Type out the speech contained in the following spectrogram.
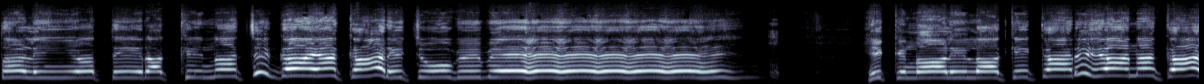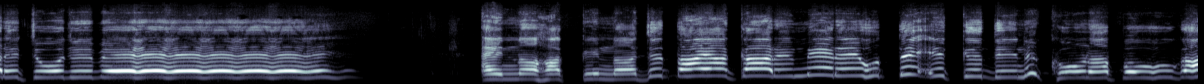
ਤਲੀਆਂ ਤੇ ਰੱਖ ਨੱਚ ਗਾਇਆ ਕਰ ਚੋਗ ਵੇ। ਹਿੱਕ ਨਾਲ ਲਾ ਕੇ ਕਰ ਆ ਨਾ ਕਰ ਚੋਜ ਵੇ। ਐਨਾ ਹੱਕ ਨਾ ਜਤਾਇਆ ਕਰ, ਮੇਰੇ ਉੱਤੇ ਇੱਕ ਦਿਨ ਖੋਣਾ ਪਊਗਾ।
